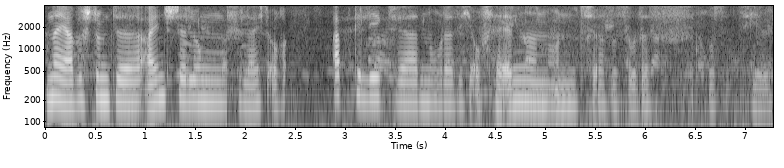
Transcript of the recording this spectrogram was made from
naja, bestimmte Einstellungen vielleicht auch abgelegt werden oder sich auch verändern. Und das ist so das große Ziel.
